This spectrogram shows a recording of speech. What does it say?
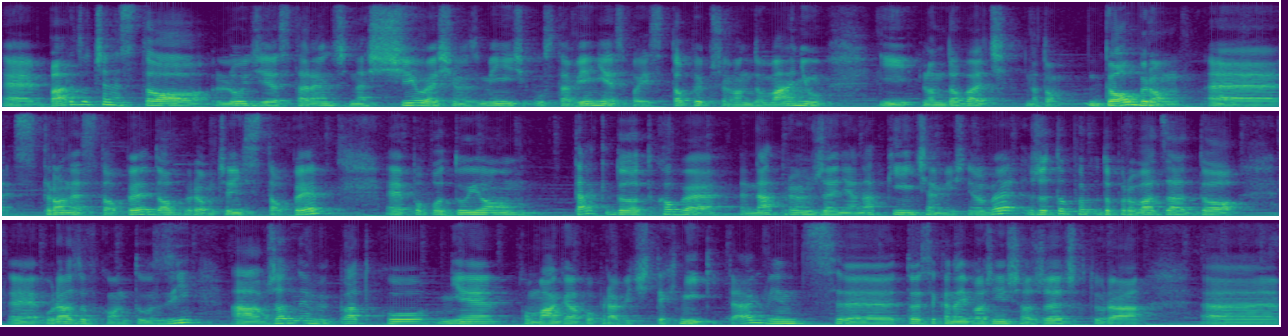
E, bardzo często ludzie starając się na siłę się zmienić ustawienie swojej stopy przy lądowaniu i lądować na tą dobrą e, stronę stopy, dobrą część stopy, e, powodują tak dodatkowe naprężenia, napięcia mięśniowe, że to pro- doprowadza do e, urazów kontuzji, a w żadnym wypadku nie pomaga poprawić techniki, tak? Więc e, to jest taka najważniejsza rzecz, która e,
